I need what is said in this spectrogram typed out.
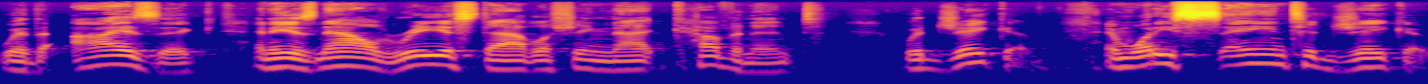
with Isaac, and he is now reestablishing that covenant with Jacob. And what he's saying to Jacob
